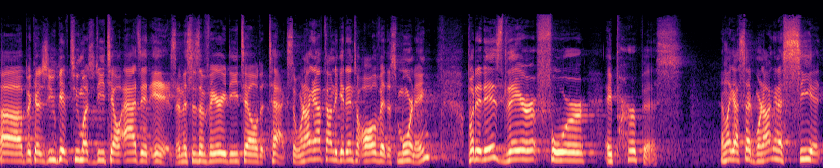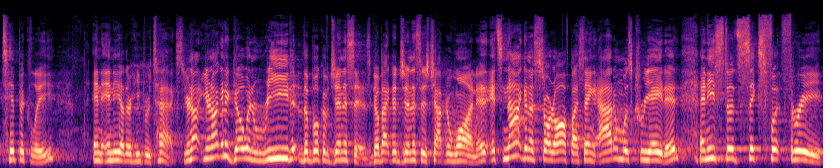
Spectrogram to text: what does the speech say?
uh, because you give too much detail as it is. And this is a very detailed text. So we're not going to have time to get into all of it this morning, but it is there for a purpose. And like I said, we're not going to see it typically in any other Hebrew text. You're not, you're not going to go and read the book of Genesis. Go back to Genesis chapter one. It's not going to start off by saying Adam was created and he stood six foot three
